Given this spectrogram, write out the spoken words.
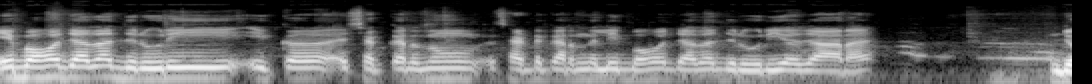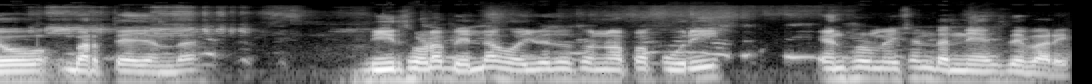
ਇਹ ਬਹੁਤ ਜ਼ਿਆਦਾ ਜ਼ਰੂਰੀ ਇੱਕ ਸ਼ੱਕਰ ਨੂੰ ਸੈੱਟ ਕਰਨ ਲਈ ਬਹੁਤ ਜ਼ਿਆਦਾ ਜ਼ਰੂਰੀ ਔਜ਼ਾਰ ਹੈ, ਜੋ ਵਰਤਿਆ ਜਾਂਦਾ ਵੀਰ ਥੋੜਾ ਵਿਹਲਾ ਹੋ ਜਾਵੇ ਤਾਂ ਤੁਹਾਨੂੰ ਆਪਾਂ ਪੂਰੀ ਇਨਫੋਰਮੇਸ਼ਨ ਦਿੰਨੇ ਆ ਇਸ ਦੇ ਬਾਰੇ।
